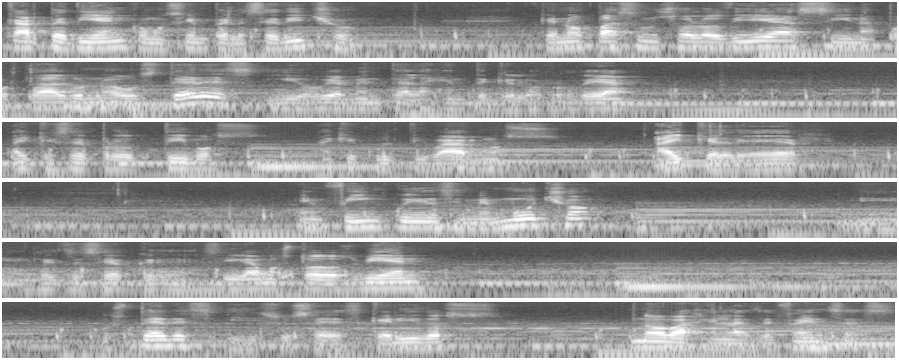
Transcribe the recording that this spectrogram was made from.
carpe diem, como siempre les he dicho. Que no pase un solo día sin aportar algo nuevo a ustedes y obviamente a la gente que los rodea. Hay que ser productivos, hay que cultivarnos, hay que leer. En fin, cuídense mucho. Eh, les deseo que sigamos todos bien ustedes y sus seres queridos. No bajen las defensas.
